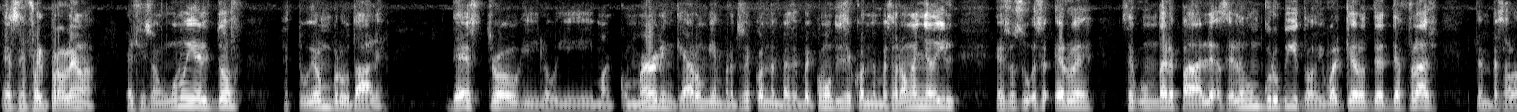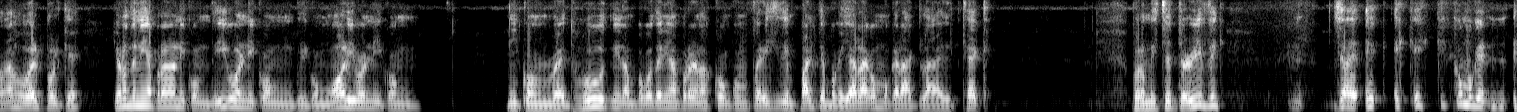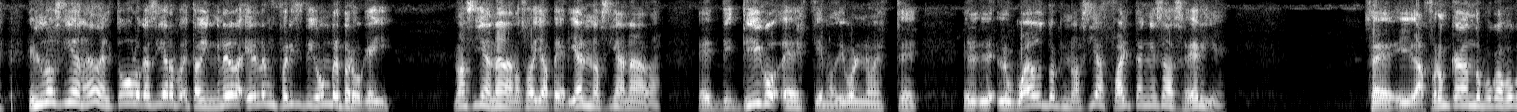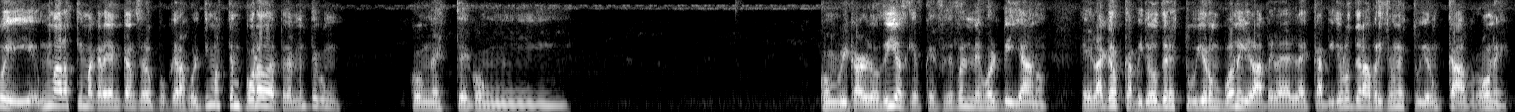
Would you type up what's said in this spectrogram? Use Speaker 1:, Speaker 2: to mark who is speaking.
Speaker 1: Ese fue el problema. El Season 1 y el 2 estuvieron brutales. Deathstroke y, lo, y Malcolm Merlin quedaron bien, pero entonces cuando empecé, como dices, cuando empezaron a añadir esos, esos héroes secundarios para darle, hacerles un grupito, igual que los de, de Flash, te empezaron a joder porque yo no tenía problema ni con Diggle, ni con, ni con Oliver, ni con ni con Red Hood, ni tampoco tenía problemas con, con Felicity en parte, porque ya era como que la- el tech. Pero Mr. Terrific, o sea, es, es, es, es como que él no hacía nada, él todo lo que hacía era, él era, era un Felicity hombre, pero gay. No hacía nada, no sabía pelear, no hacía nada. Eh, di- digo, este, no digo no, este, el, el Wild Dog no hacía falta en esa serie. O sea, y la fueron cagando poco a poco y, y una lástima que la hayan cancelado porque las últimas temporadas, especialmente con, con este, con, con Ricardo Díaz, que, que fue el mejor villano. El que los capítulos de estuvieron buenos y la, la- los capítulos de la prisión estuvieron cabrones.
